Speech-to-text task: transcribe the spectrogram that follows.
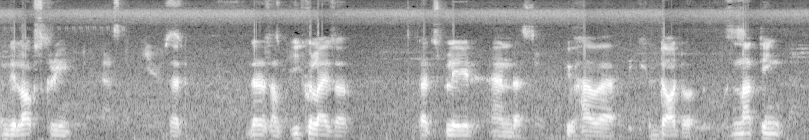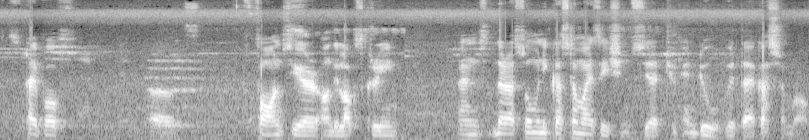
in the lock screen? That there is some equalizer that's played and you have a dot or nothing type of uh, fonts here on the lock screen and there are so many customizations that you can do with a custom ROM.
